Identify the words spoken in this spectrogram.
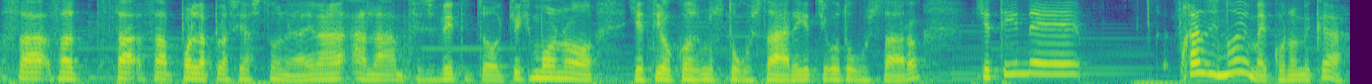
θα, θα, θα, θα πολλαπλασιαστούν. Δηλαδή, είναι αναμφισβήτητο και όχι μόνο γιατί ο κόσμος το γουστάρει, γιατί εγώ το γουστάρω, γιατί είναι βγάζει νόημα οικονομικά.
